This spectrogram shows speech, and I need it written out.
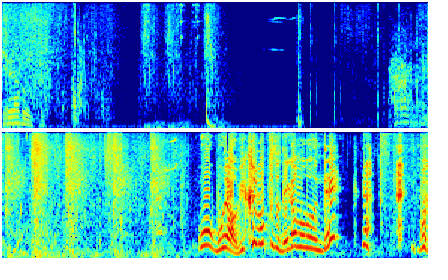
싫으려고 있어. 오 뭐야? 위클 버프도 내가 먹었는데? 뭐야?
